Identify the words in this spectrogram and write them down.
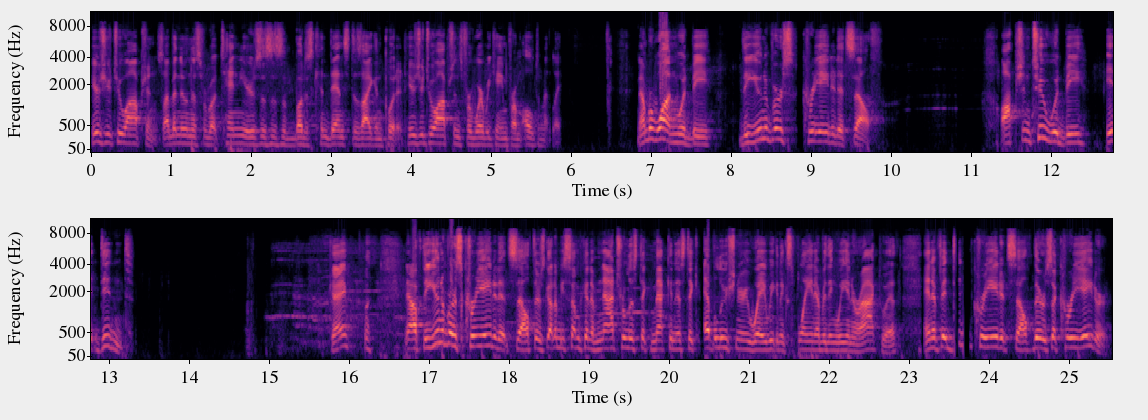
Here's your two options. I've been doing this for about 10 years. This is about as condensed as I can put it. Here's your two options for where we came from ultimately. Number one would be the universe created itself. Option two would be it didn't. Okay? Now, if the universe created itself, there's got to be some kind of naturalistic, mechanistic, evolutionary way we can explain everything we interact with. And if it didn't create itself, there's a creator.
